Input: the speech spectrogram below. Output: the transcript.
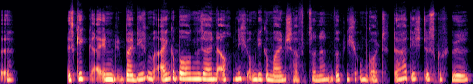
äh, es ging in, bei diesem Eingeborgensein auch nicht um die Gemeinschaft, sondern wirklich um Gott. Da hatte ich das Gefühl,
